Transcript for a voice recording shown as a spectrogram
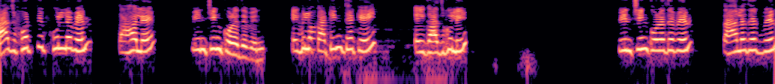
গাছ ভর্তি ফুল নেবেন, তাহলে পিঞ্চিং করে দেবেন। এগুলো কাটিং থেকেই এই গাছগুলি পিঞ্চিং করে দেবেন, তাহলে দেখবেন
